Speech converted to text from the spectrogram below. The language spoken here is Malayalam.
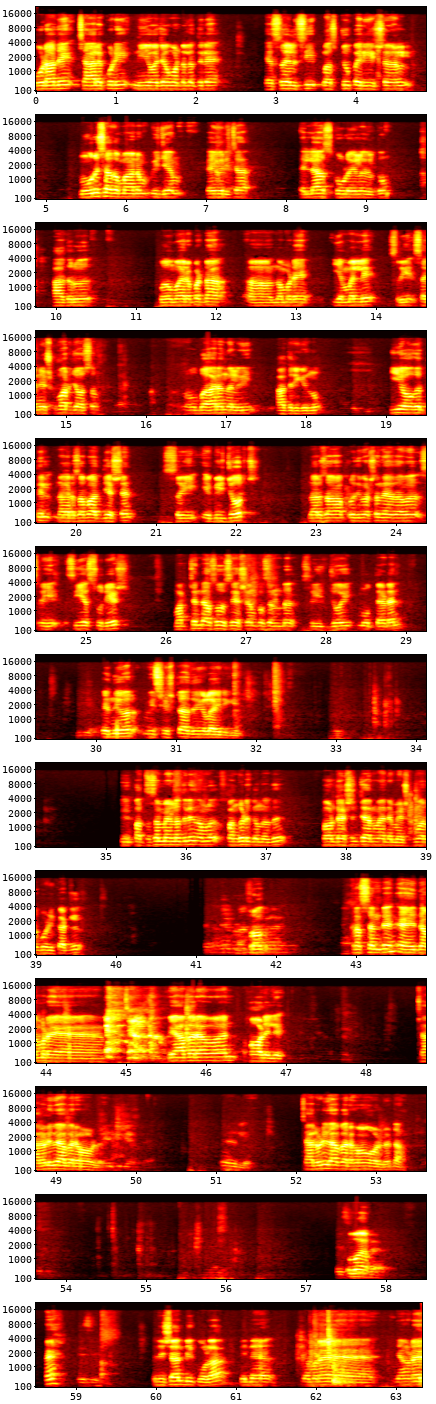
കൂടാതെ ചാലക്കുടി നിയോജക മണ്ഡലത്തിലെ S L C plus two പരീക്ഷകൾ നൂറ് ശതമാനം വിജയം കൈവരിച്ച എല്ലാ സ്കൂളുകൾക്കും ആദരവ്. ബഹുമാനപ്പെട്ട നമ്മുടെ M L A Shri Saneesh Kumar Joseph ഉപഹാരം നൽകി ആദരിക്കുന്നു. ഈ യോഗത്തിൽ നഗരസഭാ അധ്യക്ഷൻ ശ്രീ എബി ജോർജ് നഗരസഭാ പ്രതിപക്ഷ നേതാവ് Shri C S Suresh merchant association president Shri Joy Moothedan എന്നിവർ വിശിഷ്ട അതിഥികളായിരിക്കും. ഈ പത്രസമ്മേളനത്തിൽ നമ്മൾ പങ്കെടുക്കുന്നത് foundation chairman Ramesh Kumar Kozhikkattil crescent നമ്മുടെ വ്യാപാരഭവൻ ഹാളിൽ. ചാലോടി വ്യാപാര ഹാളിൽ? ചാലോടി വ്യാപാര ഹാളിൽ കേട്ടോ നിഷാൻ ഡിക്കോള പിന്നെ നമ്മുടെ ഞങ്ങളുടെ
